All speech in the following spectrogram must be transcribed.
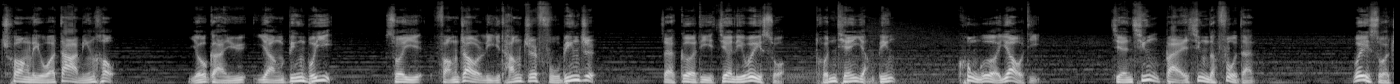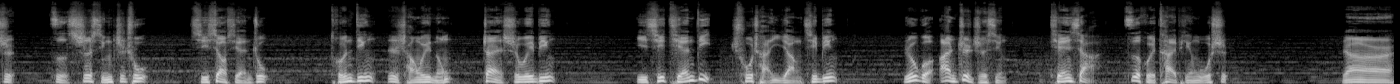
创立我大明后，有感于养兵不易，所以仿照李唐之府兵制，在各地建立卫所，屯田养兵，控扼要地，减轻百姓的负担。卫所制自施行之初，其效显著，屯丁日常为农，战时为兵，以其田地出产养其兵。”如果按制执行，天下自会太平无事。然而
